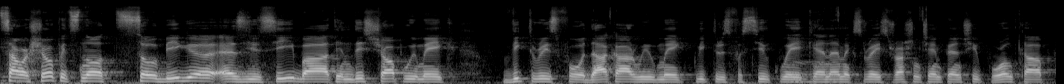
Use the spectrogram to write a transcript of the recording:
It's our shop, it's not so big uh, as you see, but in this shop we make victories for Dakar, we make victories for Silkway, mm -hmm. Can-Am X Race, Russian Championship, World Cup.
